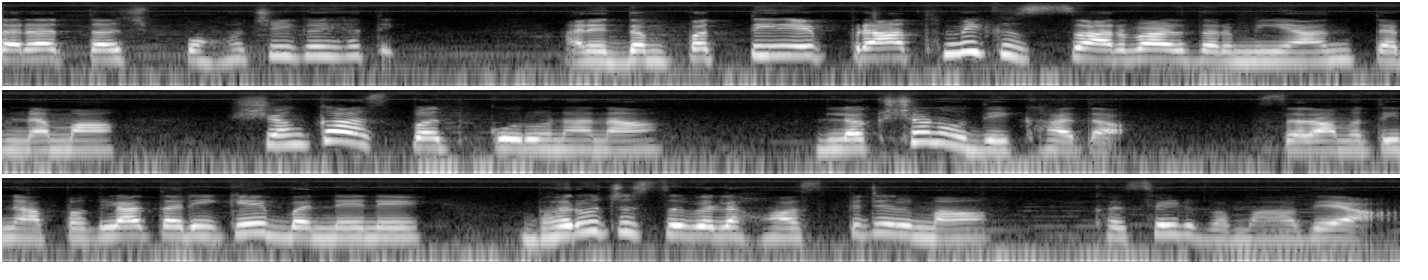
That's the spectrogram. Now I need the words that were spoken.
તરત જ પહોંચી ગઈ હતી અને દંપતીને પ્રાથમિક સારવાર દરમિયાન તેમનામાં શંકાસ્પદ કોરોનાના લક્ષણો દેખાતા. સલામતીના પગલા તરીકે બંનેને ભરૂચ સિવિલ હોસ્પિટલમાં ખસેડવામાં આવ્યા.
